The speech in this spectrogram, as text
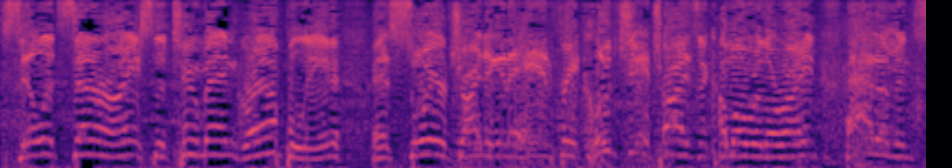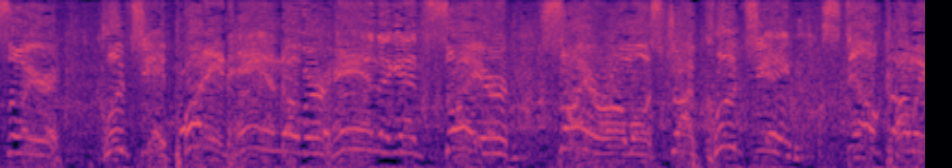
Still at center ice, the two men grappling as Sawyer trying to get a hand free. Clouthier tries to come over the right. Adam and Sawyer. Clouthier putting hand over hand against Sawyer. Sawyer almost dropped. Clouthier still coming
